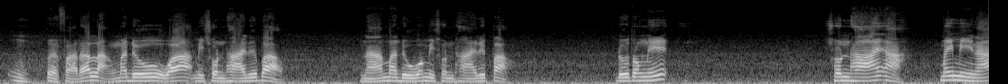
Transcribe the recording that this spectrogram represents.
อืม เปิดฝาด้านหลังมาดูว่ามีชนท้ายหรือเปล่า นะมาดูว่ามีชนท้ายหรือเปล่า ดูตรงนี้ ชนท้ายอะ ไม่มีนะ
